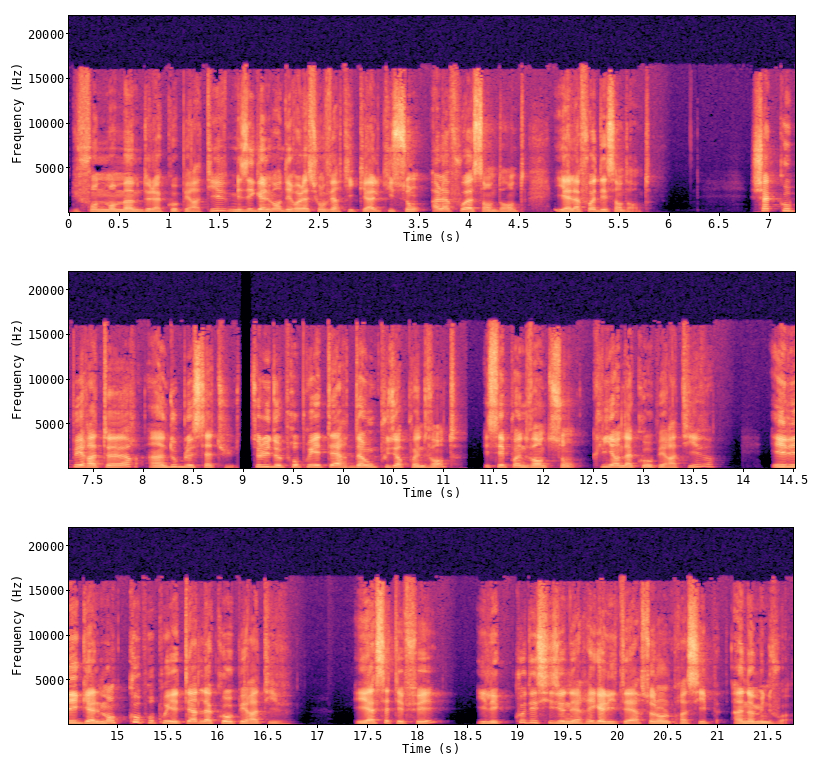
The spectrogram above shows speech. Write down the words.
du fondement même de la coopérative, mais également des relations verticales qui sont à la fois ascendantes et à la fois descendantes. Chaque coopérateur a un double statut, celui de propriétaire d'un ou plusieurs points de vente, et ces points de vente sont clients de la coopérative, et il est également copropriétaire de la coopérative. Et à cet effet, il est codécisionnaire égalitaire selon le principe un homme une voix.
